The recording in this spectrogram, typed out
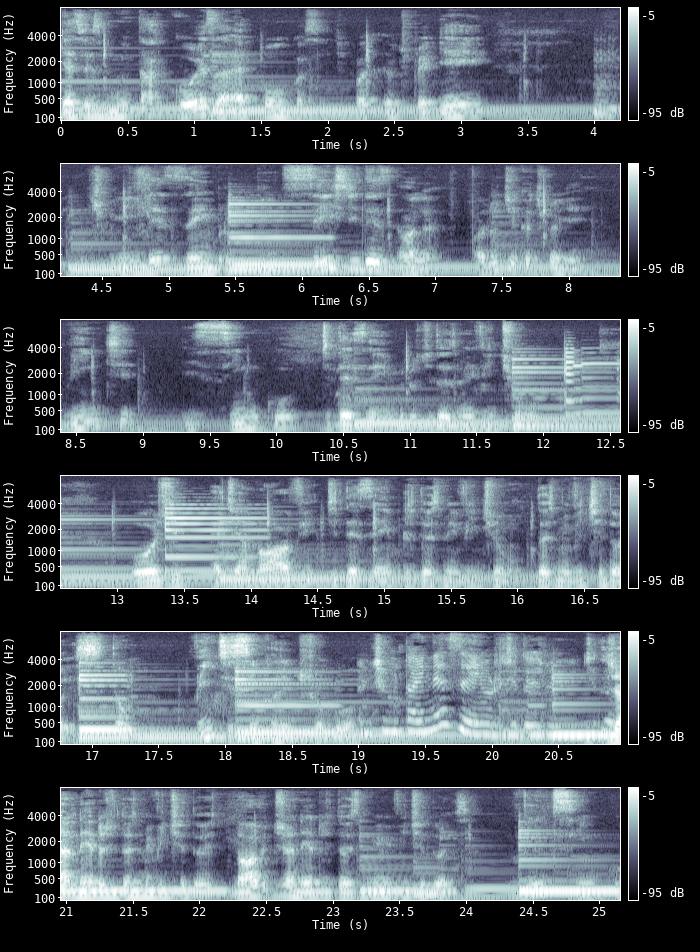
E às vezes muita coisa é pouco, assim. Tipo, eu te peguei. Eu te peguei em dezembro. 26 de dezembro. Olha, olha o dia que eu te peguei. 25 de dezembro de 2021. Hoje é dia 9 de dezembro de 2021, 2022. Então, 25 a gente jogou. A gente não tá em dezembro de 2022. Janeiro de 2022. 9 de janeiro de 2022. 25,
